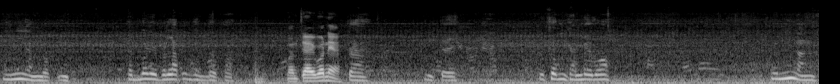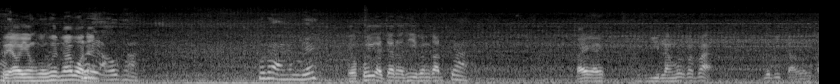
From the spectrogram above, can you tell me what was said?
ไม่มีอย่างดอกนี่ฉันไม่ได้ไปรับอย่างดอกค่ะมั่นใจว่าเนี่ยจ้าดีใจไปชมฉันได้บ่ไม่มีหนังเคค่ะยเอาอย่างผมขึ้นมาบ่ไม่เนี่ยได้เอาค่ะไม่ได้เอาอย่างเลยเดี๋ยวคุยกับเจ้าหน้าที่เพิ่นก่อนจ้าไปไปยืนหลังรถก่อนป่ะรถที่ต่างเลยไป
